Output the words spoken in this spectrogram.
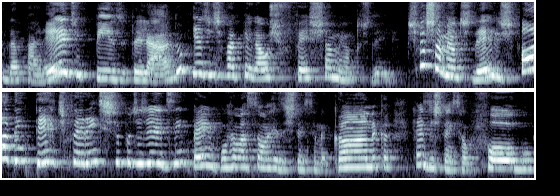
Da parede, piso e telhado. E a gente vai pegar os fechamentos dele. Os fechamentos deles podem ter diferentes tipos de desempenho com relação à resistência mecânica, resistência ao fogo,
